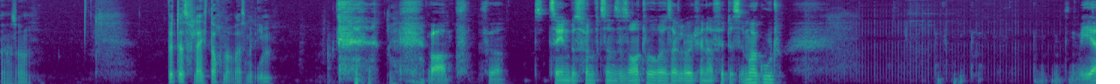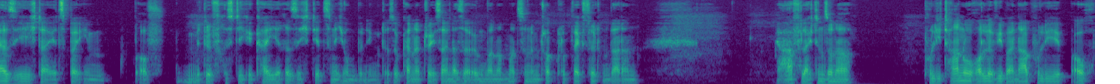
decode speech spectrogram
Also wird das vielleicht doch noch was mit ihm. Ja, für 10 bis 15 Saisontore ist er, glaube ich, wenn er fit ist, immer gut. Mehr sehe ich da jetzt bei ihm auf mittelfristige Karrieresicht jetzt nicht unbedingt. Also kann natürlich sein, dass er irgendwann nochmal zu einem Top-Club wechselt und da dann, ja, vielleicht in so einer Politano-Rolle wie bei Napoli auch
